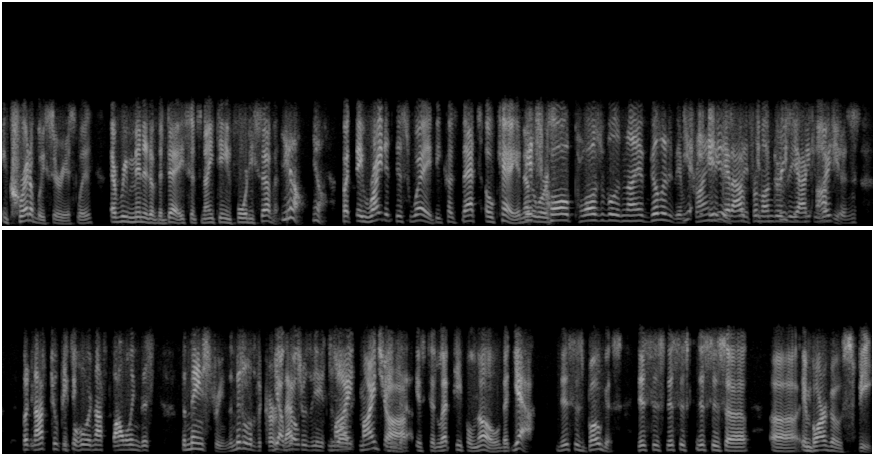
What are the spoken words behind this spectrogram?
incredibly seriously every minute of the day since 1947 Yeah, yeah. But they write it this way because that's okay. In other it's words, called plausible deniability. They're Yeah, trying to is, get out from under the accusation, obvious. but not to people who are not following this, the mainstream, the middle of the curve. Yeah, That's well, who the my my job is to let people know that yeah, this is bogus. This is this is this is uh, uh, embargo speak.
